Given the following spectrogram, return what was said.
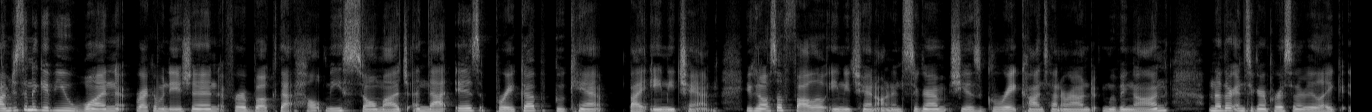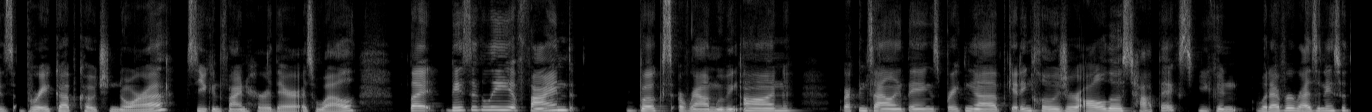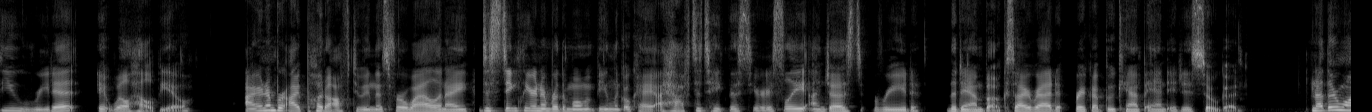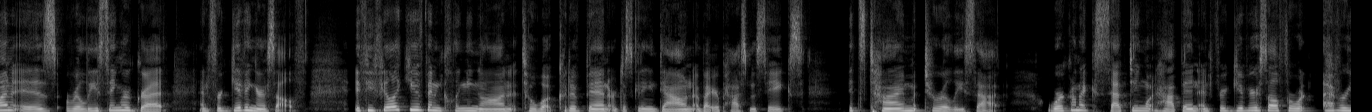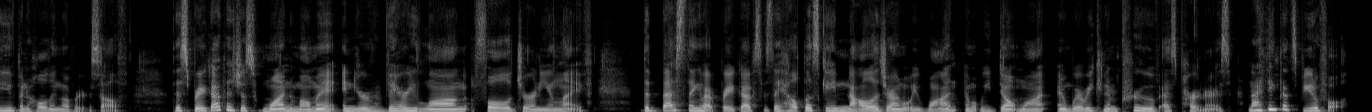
I'm just going to give you one recommendation for a book that helped me so much, and that is Breakup Bootcamp by Amy Chan. You can also follow Amy Chan on Instagram. She has great content around moving on. Another Instagram person I really like is Breakup Coach Nora. So you can find her there as well. But basically, find books around moving on, reconciling things, breaking up, getting closure, all those topics. You can, whatever resonates with you, read it. It will help you. I remember I put off doing this for a while and I distinctly remember the moment being like, okay, I have to take this seriously and just read the damn book. So I read Breakup Bootcamp and it is so good. Another one is releasing regret and forgiving yourself. If you feel like you've been clinging on to what could have been or just getting down about your past mistakes, it's time to release that. Work on accepting what happened and forgive yourself for whatever you've been holding over yourself. This breakup is just one moment in your very long, full journey in life. The best thing about breakups is they help us gain knowledge around what we want and what we don't want and where we can improve as partners. And I think that's beautiful.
